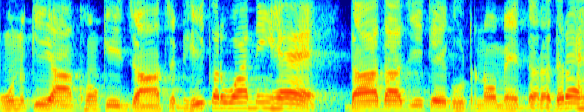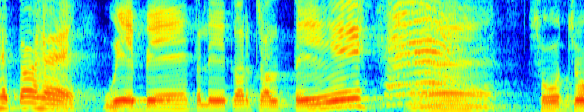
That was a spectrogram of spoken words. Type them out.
उनकी आँखों की जाँच भी करवानी है। दादाजी के घुटनों में दर्द रहता है। वे बेंत लेकर चलते हैं। सोचो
